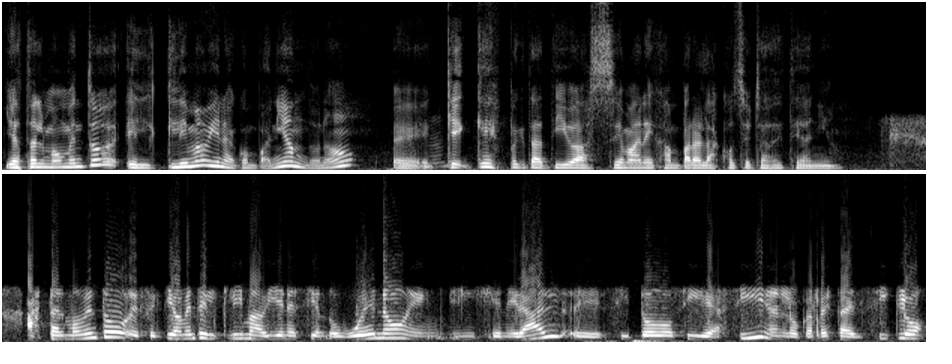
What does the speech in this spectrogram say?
Y hasta el momento el clima viene acompañando, ¿no? Eh, ¿qué, ¿Qué expectativas se manejan para las cosechas de este año? Hasta el momento, efectivamente, el clima viene siendo bueno en, en general. Eh, si todo sigue así, en lo que resta del ciclo,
